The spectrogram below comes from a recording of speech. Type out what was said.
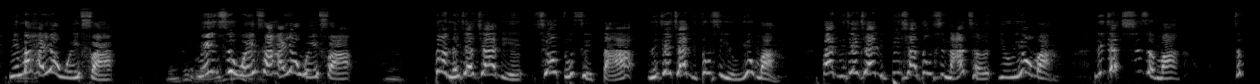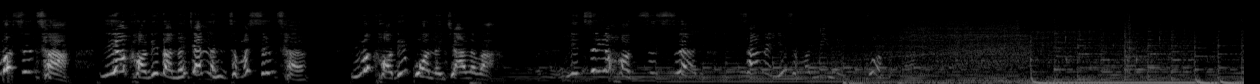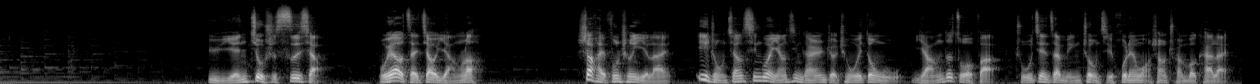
你们还要违法？明知违法还要违法？嗯。到人家家里消毒水打，人家家里东西有用吗？把人家家里冰箱东西拿走有用吗？人家吃什么？怎么生存？你要考虑到人家能怎么生存？你们考虑过人家了吧？你这样好自私，上面有什么命令语言就是思想，不要再叫羊了。上海封城以来，一种将新冠阳性感染者称为动物“羊”的做法，逐渐在民众及互联网上传播开来。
